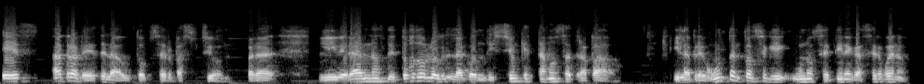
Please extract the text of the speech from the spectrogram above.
es a través de la autoobservación, para liberarnos de toda la condición que estamos atrapados. Y la pregunta entonces que uno se tiene que hacer, bueno,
